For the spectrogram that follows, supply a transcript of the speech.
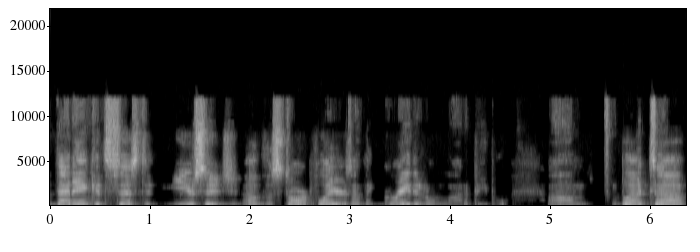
that inconsistent usage of the star players, I think, grated on a lot of people. Um, but uh,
